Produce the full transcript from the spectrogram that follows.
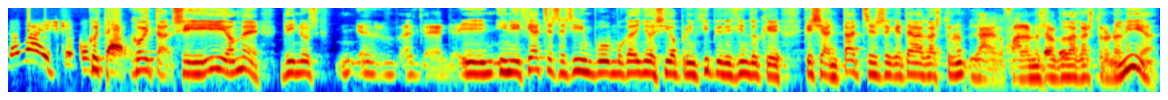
nada máis que contar. Coita, si, sí, home, dinos, eh, eh iniciaches así un, un bocadiño así ao principio dicindo que, que xantaches e que ten a gastronomía, falanos algo da gastronomía.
